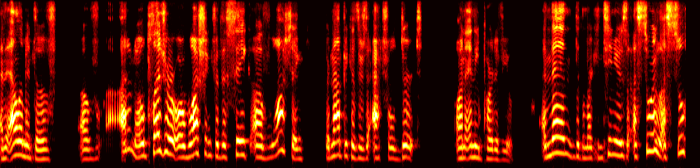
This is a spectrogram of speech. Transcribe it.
an element of of I don't know pleasure or washing for the sake of washing, but not because there's actual dirt on any part of you. And then the Gemara continues, Asur lasuch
